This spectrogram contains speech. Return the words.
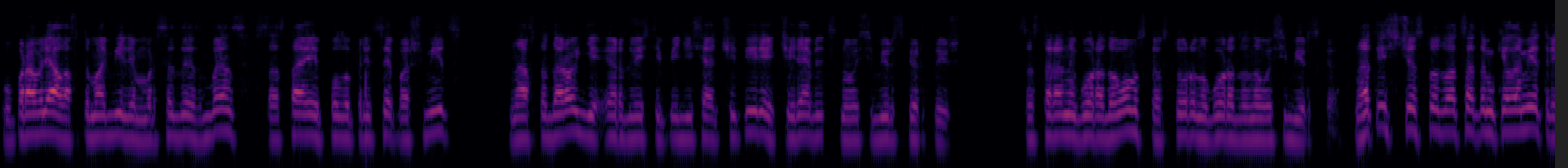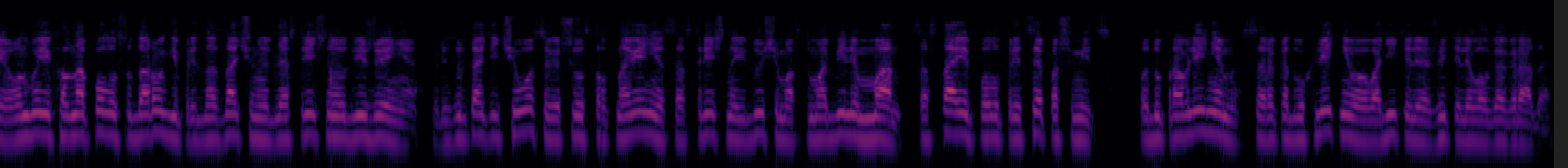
управлял автомобилем Mercedes-Benz в составе полуприцепа «Шмидц» на автодороге Р-254 Челябинск-Новосибирск-Иртыш со стороны города Омска в сторону города Новосибирска. На 1120 километре он выехал на полосу дороги, предназначенную для встречного движения, в результате чего совершил столкновение со встречно идущим автомобилем МАН в составе полуприцепа «Шмидц» под управлением 42-летнего водителя жителя Волгограда.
